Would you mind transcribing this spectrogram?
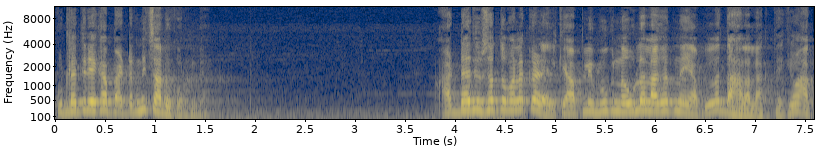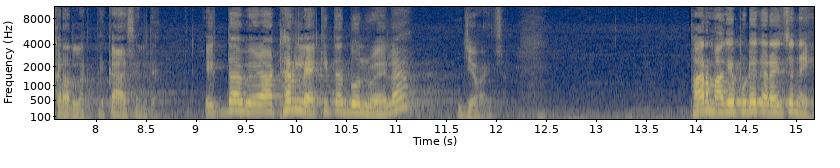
कुठल्या तरी एका पॅटर्ननी चालू करून द्या. आठ दहा दिवसात तुम्हाला कळेल की आपली भूक नऊला लागत नाही आपल्याला दहाला लागते किंवा अकराला लागते. काय असेल ते. एकदा वेळा ठरल्या की त्या दोन वेळेला जेवायचं. फार मागे पुढे करायचं नाही.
